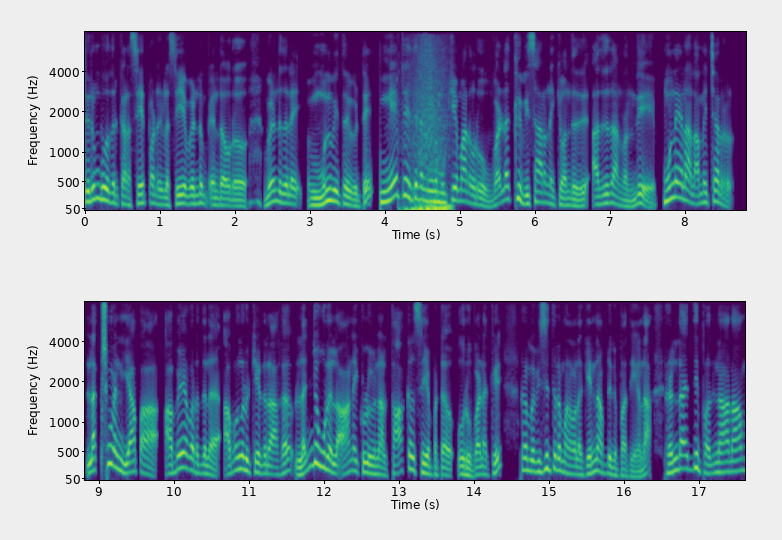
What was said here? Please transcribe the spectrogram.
திரும்புவதற்கான செயற்பாடுகளை செய்ய வேண்டும் என்ற ஒரு வேண்டுதலை முன்வைத்து விட்டு நேற்றைய தினம் மிக முக்கியமான ஒரு வழக்கு விசாரணைக்கு வந்தது. அதுதான் வந்து முன்னைய நாள் அமைச்சர் லக்ஷ்மண் யாப்பா அபயவர்தன அவங்களுக்கு எதிராக லஞ்ச ஊழல் ஆணைக்குழுவினால் தாக்கல் செய்யப்பட்ட ஒரு வழக்கு. ரொம்ப விசித்திரமான வழக்கு. என்ன அப்படின்னு பார்த்தீங்கன்னா ரெண்டாயிரத்தி பதினாறாம்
